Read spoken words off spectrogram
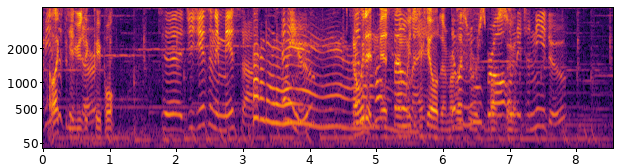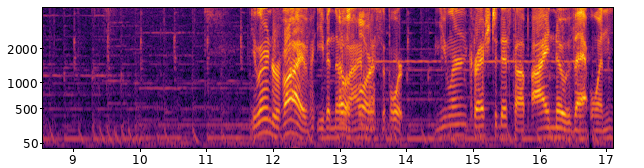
I like the music, people. Uh, GG som ni missar. Eller hur? No, we didn't miss him. We just killed him, or at least we were nog bra supposed om ni to. tar Nidu. You learned revive, even though was I'm hard. a support. You learned crash to desktop. I know that one.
